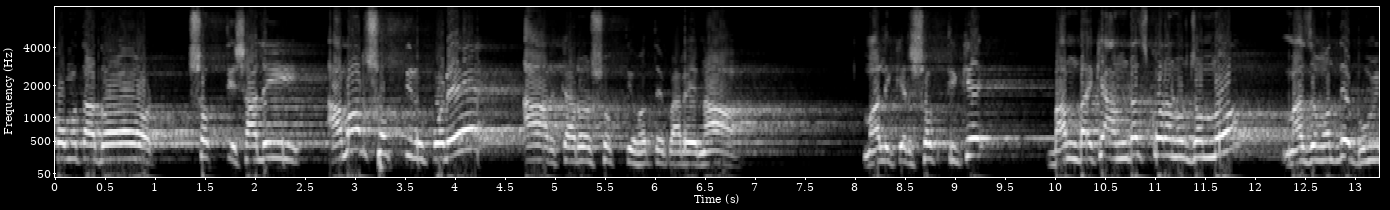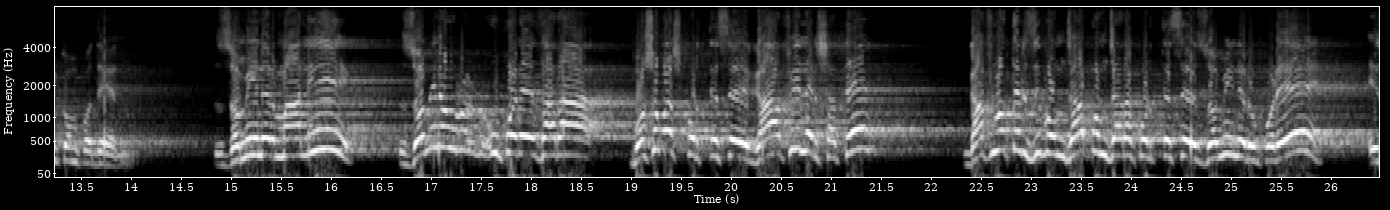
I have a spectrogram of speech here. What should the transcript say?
ক্ষমতাধর, শক্তিশালী, আমার শক্তির উপরে আর কারও শক্তি হতে পারে না। মালিকের শক্তিকে, বান্দাকে আন্দাজ করানোর জন্য মাঝে মধ্যে ভূমিকম্প দেন। জমিনের মালিক, জমিনের উপরে যারা বসবাস করতেছে, গাফিলের সাথে গাফলতের জীবন যাপন যারা করতেছে জমিনের উপরে, এই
